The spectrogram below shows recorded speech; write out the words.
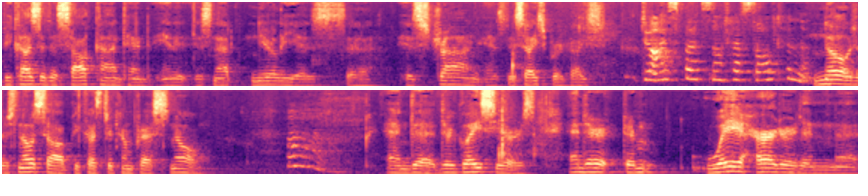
because of the salt content in it, it's not nearly as uh, as strong as this iceberg ice. Do icebergs not have salt in them? No, there's no salt because they're compressed snow. Oh. And uh, they're glaciers, and they're they're way harder than uh,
